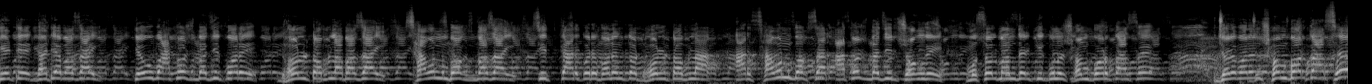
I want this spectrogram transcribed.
গেটে ঘাটে বাজায়, কেউ বা আতসবাজি করে, ঢোল টবলা বাজায় সাউন্ড বক্স বাজায়, চিৎকার করে বলেন তো ঢোল টবলা আর সাউন্ড বক্স আর আতসবাজির সঙ্গে মুসলমানদের কি কোনো সম্পর্ক আছে? জোরে বলেন, সম্পর্ক আছে।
